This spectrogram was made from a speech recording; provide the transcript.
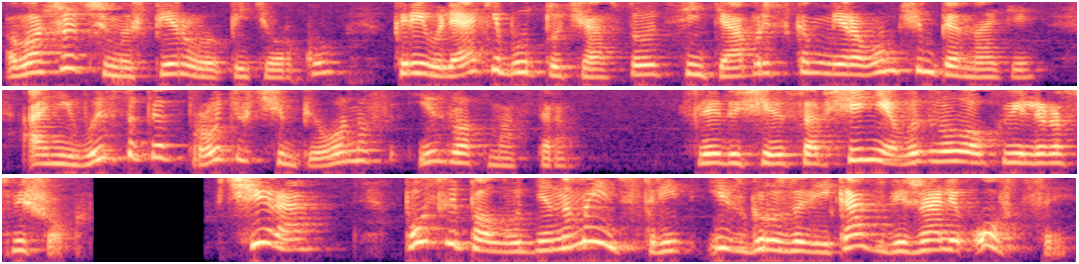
вошедшими в первую пятерку, кривляки будут участвовать в сентябрьском мировом чемпионате. Они выступят против чемпионов из Локмастера. Следующее сообщение вызвало у Квиллера смешок. Вчера После полудня на Мейн-стрит из грузовика сбежали овцы,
